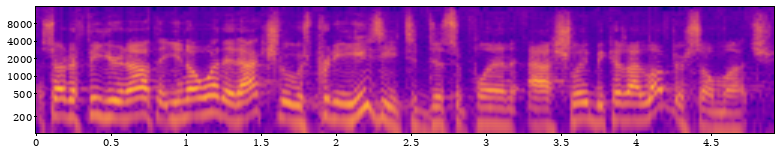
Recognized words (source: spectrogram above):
I started figuring out that, you know what, it actually was pretty easy to discipline Ashley because I loved her so much.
